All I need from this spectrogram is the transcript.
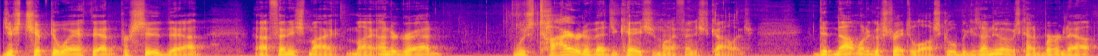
just chipped away at that and pursued that uh, finished my, my undergrad, was tired of education when I finished college. Did not want to go straight to law school because I knew I was kind of burned out.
